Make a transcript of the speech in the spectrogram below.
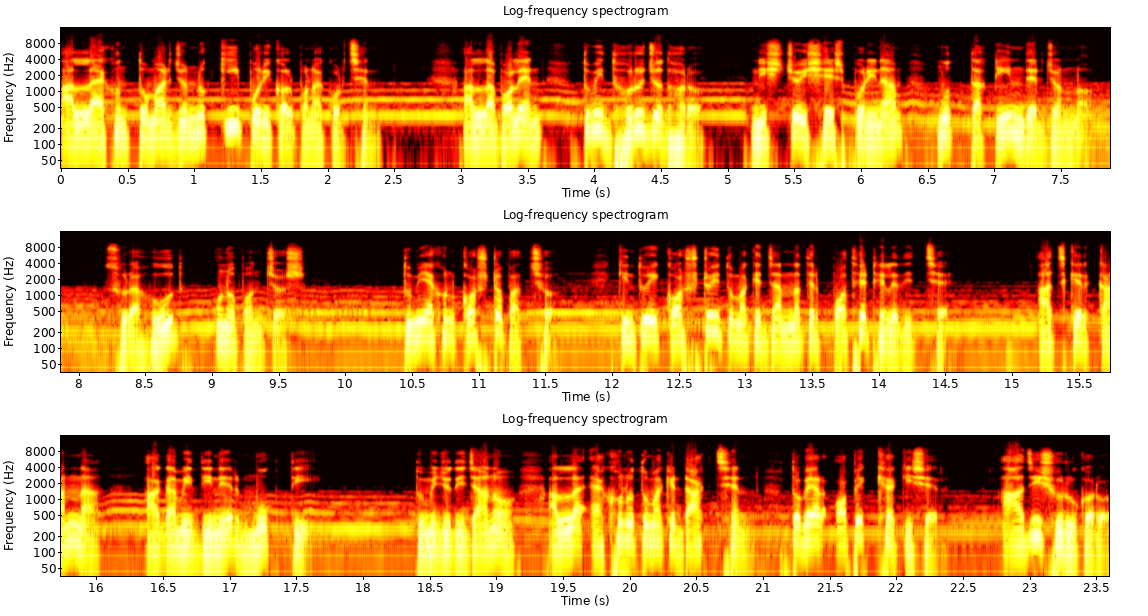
আল্লাহ এখন তোমার জন্য কি পরিকল্পনা করছেন। আল্লাহ বলেন, তুমি ধৈর্য ধরো, নিশ্চয়ই শেষ পরিণাম মুত্তাকিনদের জন্য। সুরাহুদ ঊনপঞ্চশ। তুমি এখন কষ্ট পাচ্ছ কিন্তু এই কষ্টই তোমাকে জান্নাতের পথে ঠেলে দিচ্ছে। আজকের কান্না আগামী দিনের মুক্তি। তুমি যদি জানো, আল্লাহ এখনও তোমাকে ডাকছেন, তবে আর অপেক্ষা কিসের? আজই শুরু করো।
